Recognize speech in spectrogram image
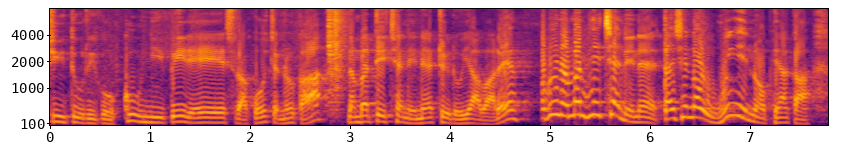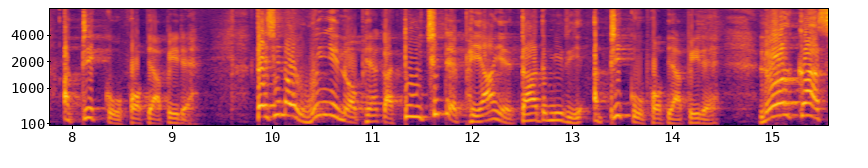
ကြည်သူတွေကိုကူညီပေးတယ်ဆိုတာကိုကျွန်တော်တို့ကနံပါတ်1ချက်အနေနဲ့တွေ့လို့ရပါတယ်။အခုနံပါတ်2ချက်အနေနဲ့တန်ရှင်းသောဝိညာဉ်တော်ဘုရားကအပြစ်ကိုဖော်ပြပေးတယ်။တန်ရှင်းသောဝိညာဉ်တော်ဘုရားကသူချစ်တဲ့ဘုရားရဲ့သားသမီးတွေအပြစ်ကိုဖော်ပြပေးတယ်။ လောကစ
